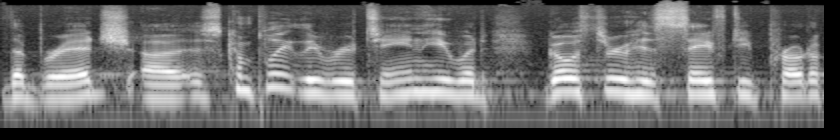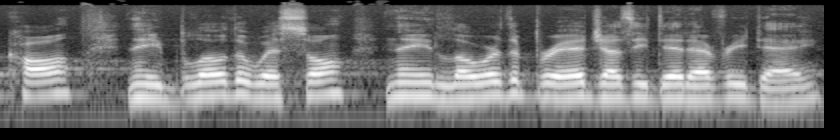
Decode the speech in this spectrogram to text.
the bridge, uh, it's completely routine. He would go through his safety protocol, and then he'd blow the whistle, and then he'd lower the bridge as he did every day.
